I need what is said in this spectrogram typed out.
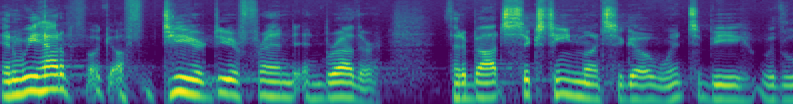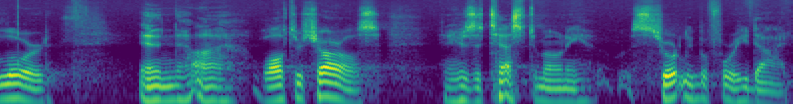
And we had a, a dear, dear friend and brother that about 16 months ago went to be with the Lord, and uh, Walter Charles. And here's a testimony shortly before he died.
